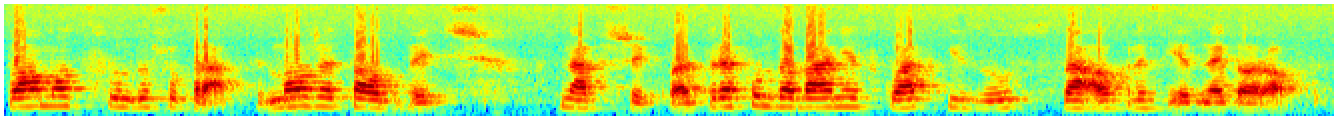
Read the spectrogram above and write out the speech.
pomoc Funduszu Pracy? Może to być na przykład zrefundowanie składki ZUS za okres jednego roku.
